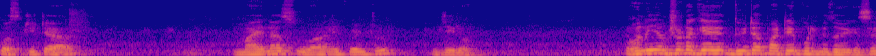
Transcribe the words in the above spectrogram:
cos theta minus one equal to zero এখন এই অংশটাকে দুইটা পার্টে পরিণত হয়ে গেছে।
